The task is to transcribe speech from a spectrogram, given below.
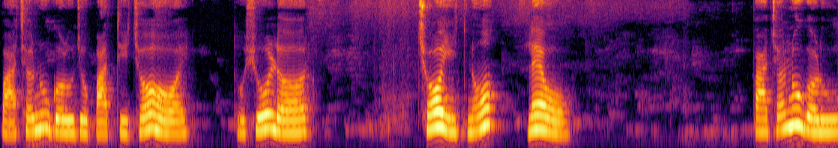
પાછળનું ગળું જો પાંચથી છ હોય તો શોલ્ડર છ ઇંચનો લેવો. પાછળનું ગળું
